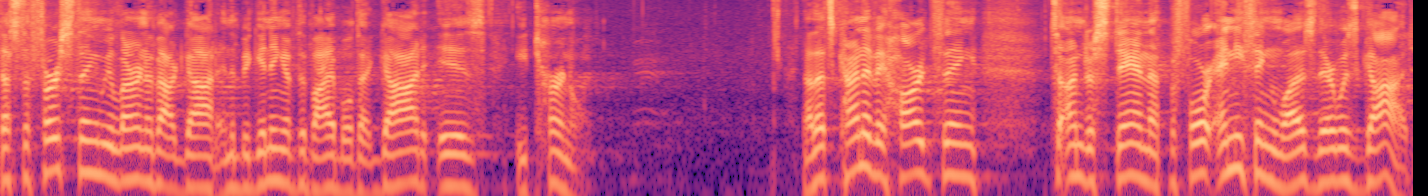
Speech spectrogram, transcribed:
That's the first thing we learn about God in the beginning of the Bible, that God is eternal. Now, that's kind of a hard thing to understand that before anything was, there was God.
